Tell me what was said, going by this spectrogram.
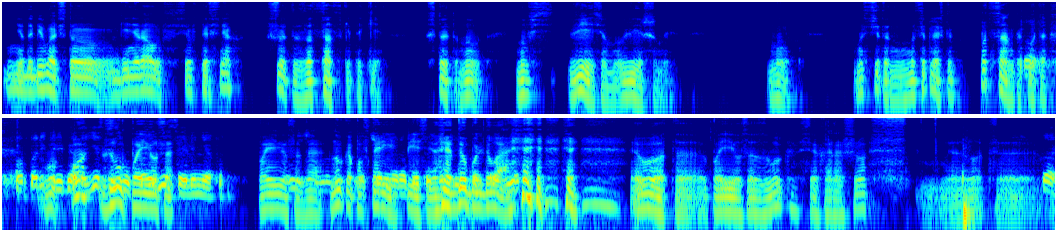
мне добивать, что генерал все в перснях. Что это за цацки такие? Что это? Ну, ну весь он увешанный. Ну, ну что ты нацепляешь, как пацан какой-то. Повторите, вот. ребята, О, звук, звук появился. появился или нет? Появился, да. Ну-ка, повтори песню. Дубль два. Вот, э, появился звук, все хорошо. Вот. Э,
